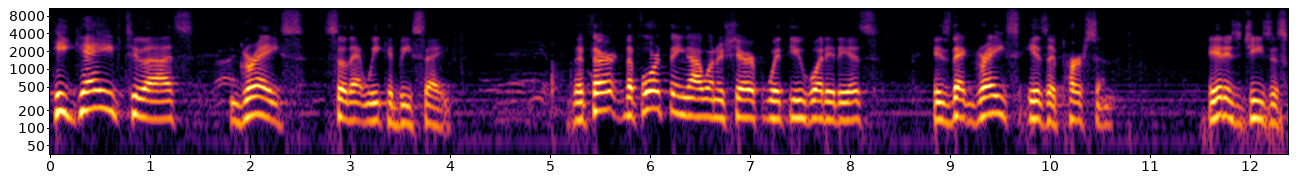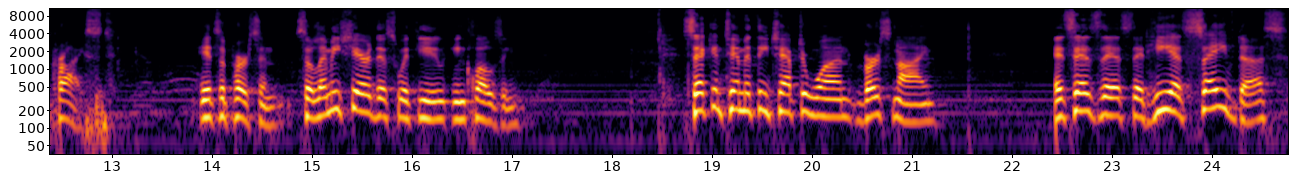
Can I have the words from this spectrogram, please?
he gave to us grace so that we could be saved. The third, the fourth thing I want to share with you what it is is that grace is a person. It is Jesus Christ. It's a person. So let me share this with you in closing. 2 Timothy chapter 1 verse 9 it says this that he has saved us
